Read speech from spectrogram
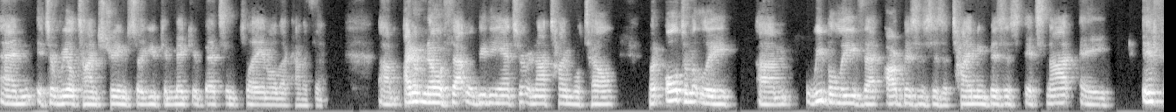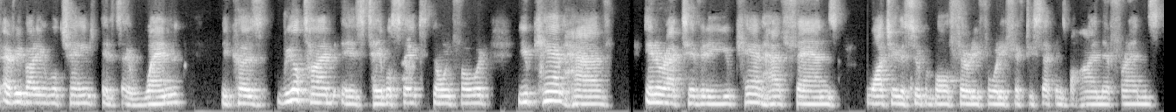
and it's a real time stream. So you can make your bets and play and all that kind of thing. Um, I don't know if that will be the answer or not. Time will tell. But ultimately, um, we believe that our business is a timing business. It's not a if everybody will change, it's a when, because real time is table stakes going forward you can't have interactivity. You can't have fans watching the Super Bowl 30, 40, 50 seconds behind their friends.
